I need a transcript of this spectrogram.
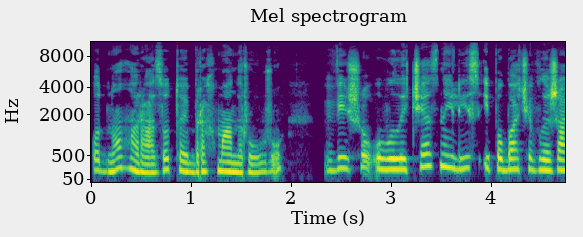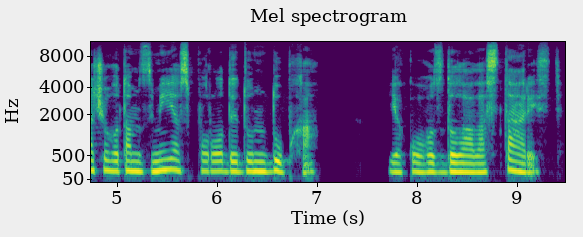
Одного разу той брахман Руру ввійшов у величезний ліс і побачив лежачого там змія з породи дундубха, якого здолала старість,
